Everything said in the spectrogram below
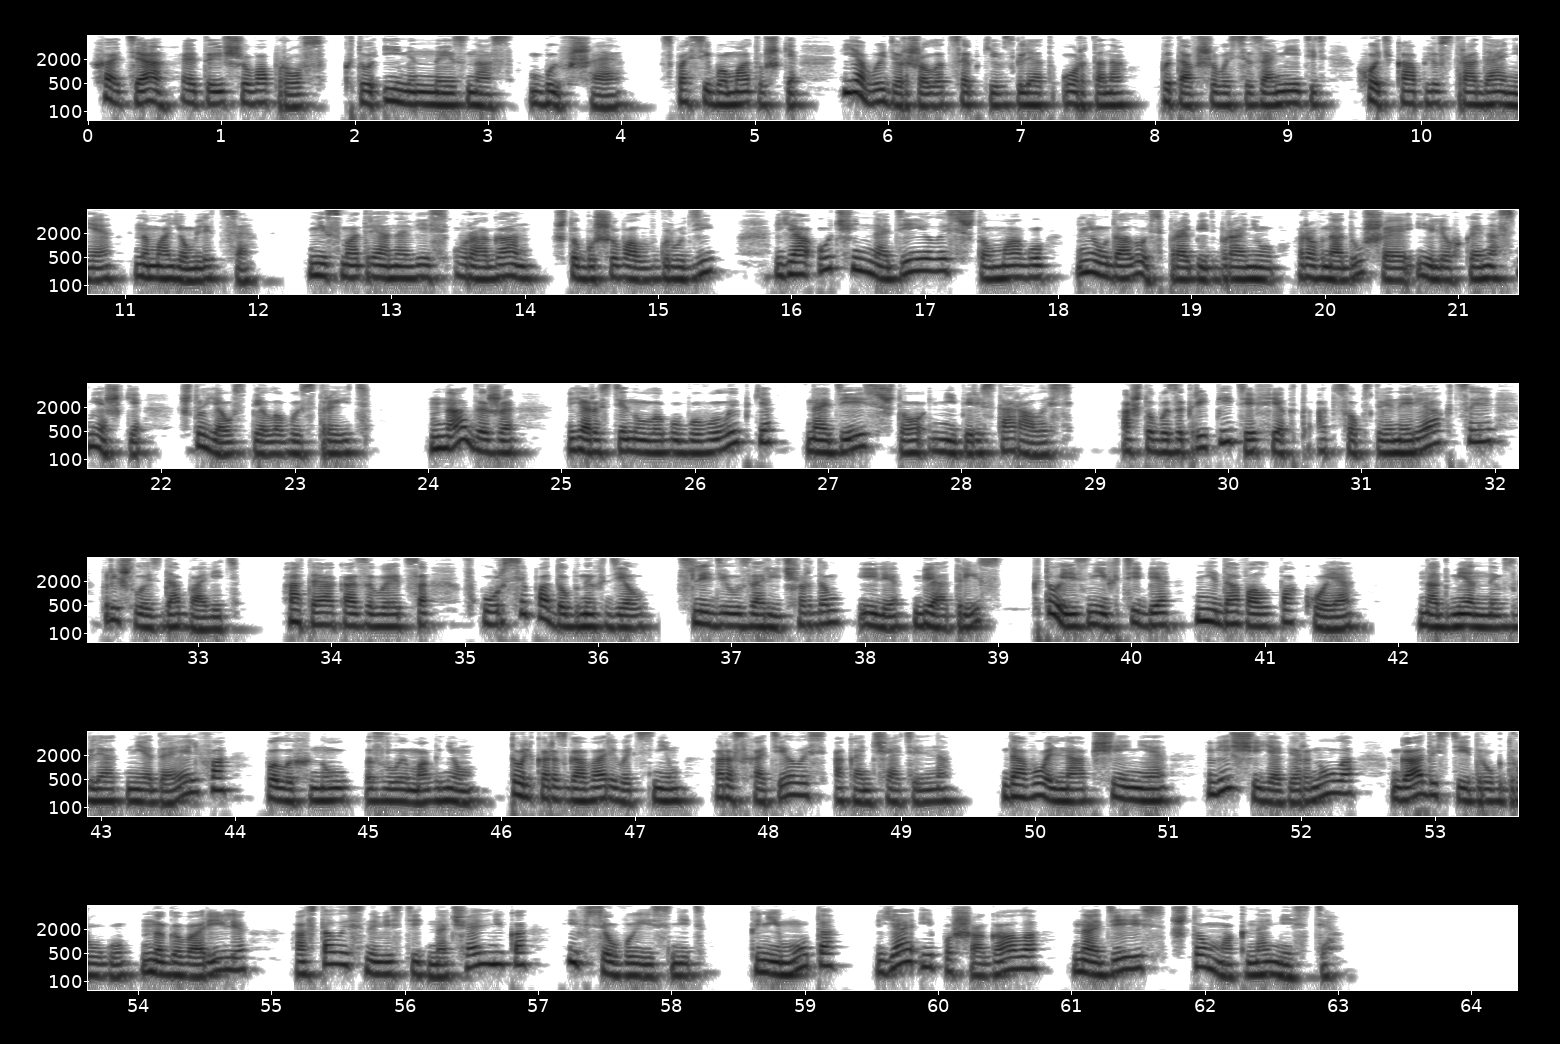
Хотя это еще вопрос, кто именно из нас бывшая. Спасибо матушке, я выдержала цепкий взгляд Ортона, пытавшегося заметить хоть каплю страдания на моем лице. Несмотря на весь ураган, что бушевал в груди, я очень надеялась, что магу не удалось пробить броню равнодушия и легкой насмешки, что я успела выстроить. «Надо же!» — я растянула губы в улыбке, надеясь, что не перестаралась. А чтобы закрепить эффект от собственной реакции, пришлось добавить. А ты, оказывается, в курсе подобных дел. Следил за Ричардом или Беатрис? Кто из них тебе не давал покоя?» Надменный взгляд недоэльфа полыхнул злым огнем. Только разговаривать с ним расхотелось окончательно. Довольно общения. Вещи я вернула, гадостей друг другу наговорили. Осталось навестить начальника и все выяснить. К нему-то я и пошагала, надеясь, что маг на месте.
